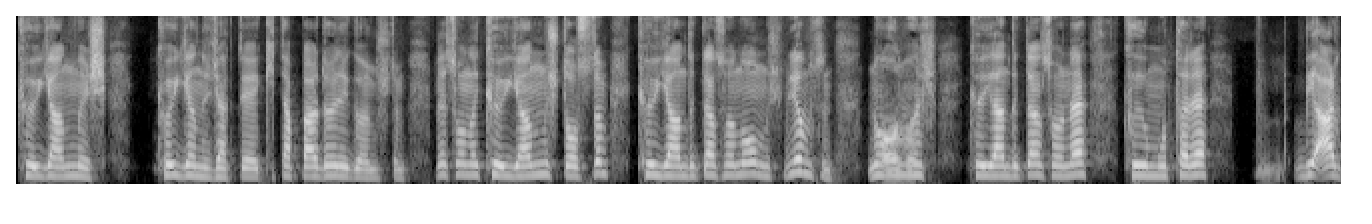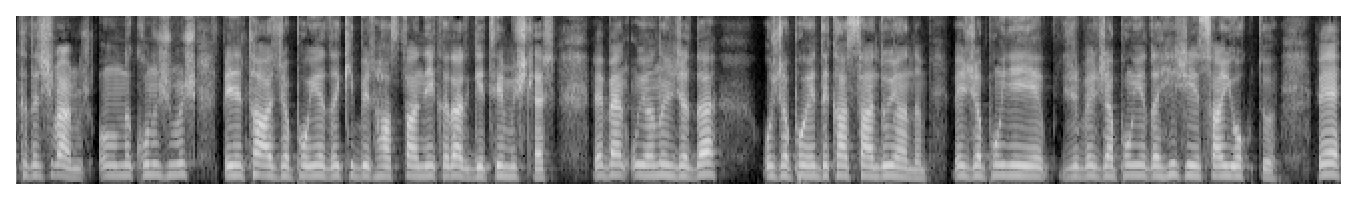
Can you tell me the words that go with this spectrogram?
köy yanmış. Köy yanacaktı. Kitaplarda öyle görmüştüm. Ve sonra köy yanmış dostum. Köy yandıktan sonra ne olmuş biliyor musun? Ne olmuş? Köy yandıktan sonra köy muhtarı bir arkadaşı varmış. Onunla konuşmuş. Beni ta Japonya'daki bir hastaneye kadar getirmişler. Ve ben uyanınca da o Japonya'daki hastanede uyandım. Ve Japonya'ya ve Japonya'da hiç insan yoktu. Ve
